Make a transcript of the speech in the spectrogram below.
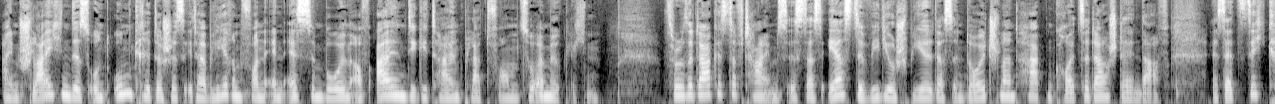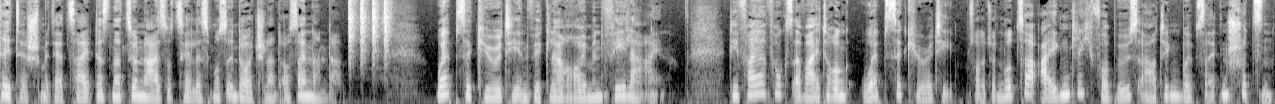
ein schleichendes und unkritisches Etablieren von NS-Symbolen auf allen digitalen Plattformen zu ermöglichen. Through the Darkest of Times ist das erste Videospiel, das in Deutschland Hakenkreuze darstellen darf. Es setzt sich kritisch mit der Zeit des Nationalsozialismus in Deutschland auseinander. Web Security Entwickler räumen Fehler ein. Die Firefox-Erweiterung Web Security sollte Nutzer eigentlich vor bösartigen Webseiten schützen.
